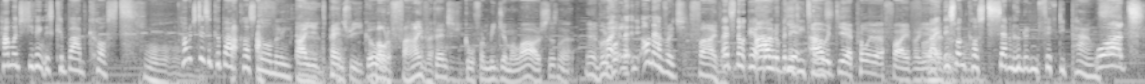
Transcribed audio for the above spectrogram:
How much do you think this kebab costs? Oh. How much does a kebab cost normally? Ah, it depends where you go. About a fiver. Depends if you go for medium or large, doesn't it? Yeah, but Right, le- on average. Five. Let's not get I wound would, up in yeah, the details. I would, yeah, probably about a fiver. Yeah. Right, this one costs seven hundred and fifty pounds. What?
